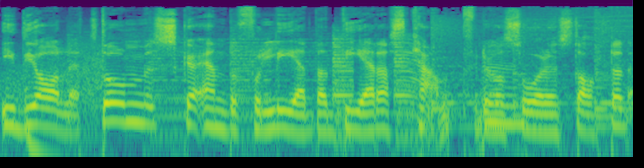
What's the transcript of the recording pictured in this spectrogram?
idealet. De ska ändå få leda deras kamp för det var så den startade.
